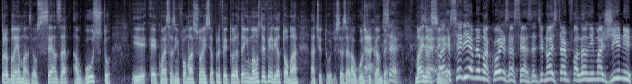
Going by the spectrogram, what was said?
problemas. É o César Augusto. E eh, com essas informações, se a prefeitura tem em mãos, deveria tomar atitude. César Augusto ah, Cambé. É, Mas é, assim. Seria a mesma coisa, César, de nós estarmos falando, imagine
